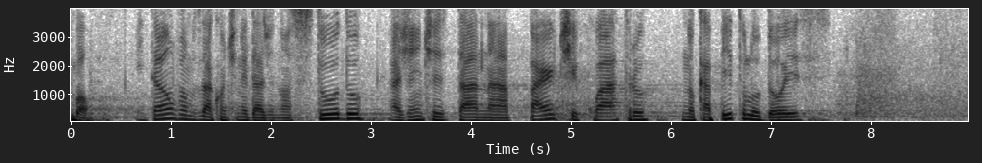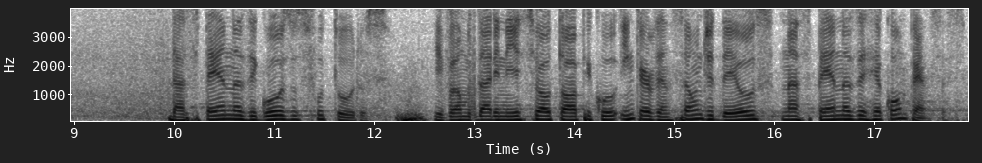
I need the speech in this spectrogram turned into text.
Bom, então, vamos dar continuidade ao nosso estudo. A gente está na parte 4, no capítulo 2, das penas e gozos futuros. E vamos dar início ao tópico Intervenção de Deus nas penas e recompensas,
